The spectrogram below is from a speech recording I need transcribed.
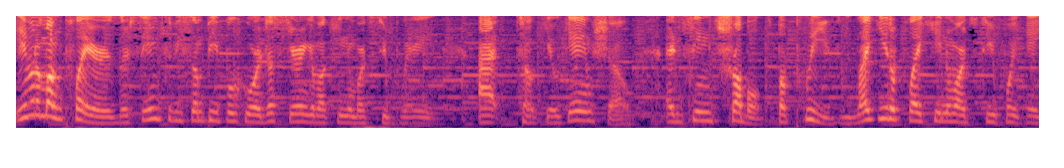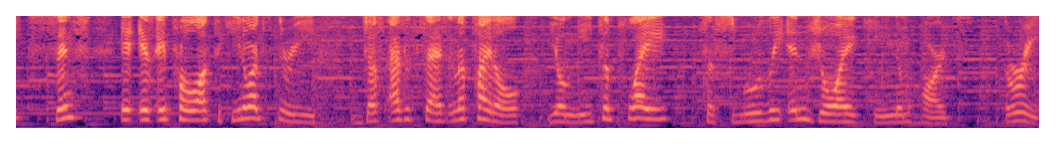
Even among players, there seem to be some people who are just hearing about Kingdom Hearts 2.8 at Tokyo Game Show and seem troubled, but please, we'd like you to play Kingdom Hearts 2.8 since it is a prologue to Kingdom Hearts 3, just as it says in the title, you'll need to play to smoothly enjoy Kingdom Hearts 3.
